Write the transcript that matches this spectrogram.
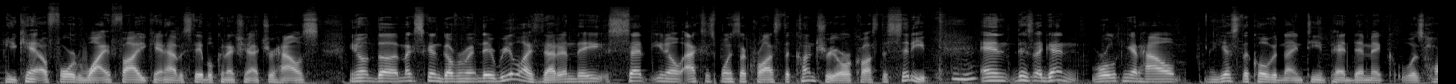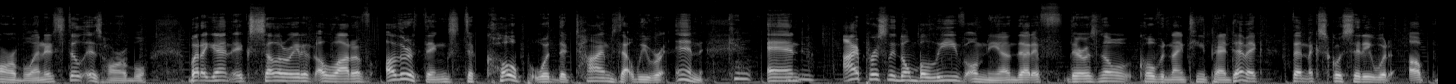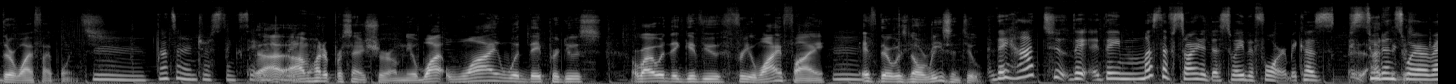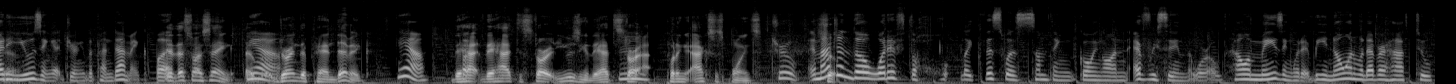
you can't afford Wi-Fi, you can't have a stable connection at your house. You know, the Mexican government they realized that and they set you know access points across the country or across the city. Mm-hmm. And this again, we're looking at how yes, the COVID-19 pandemic was horrible and it still is horrible, but again, it accelerated a lot of other things to cope with the times that we were in. Can- and mm-hmm. I personally don't believe Omnia that if there was no COVID-19 pandemic, that Mexico City would up their Wi-Fi points. Hmm, that's an interesting statement. I, I'm 100% sure, Omnia. Why why would they produce or why would they give you free Wi-Fi Hmm. if there was no reason to? They had to. They they must have started this way before because students were already yeah. using it during the pandemic. But Yeah, that's what I'm saying. Uh, Yeah. During the pandemic, yeah, they had they had to start using it. They had to start mm. putting access points. True. Imagine though, what if the whole, like this was something going on in every city in the world? How amazing would it be? No one would ever have to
